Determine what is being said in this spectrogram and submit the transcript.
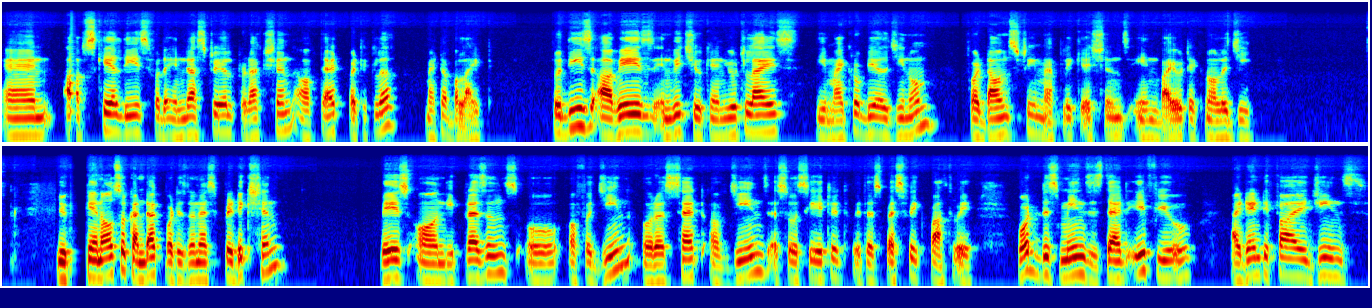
and upscale these for the industrial production of that particular metabolite. So these are ways in which you can utilize the microbial genome for downstream applications in biotechnology. You can also conduct what is known as prediction based on the presence of a gene or a set of genes associated with a specific pathway. What this means is that if you identify genes,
